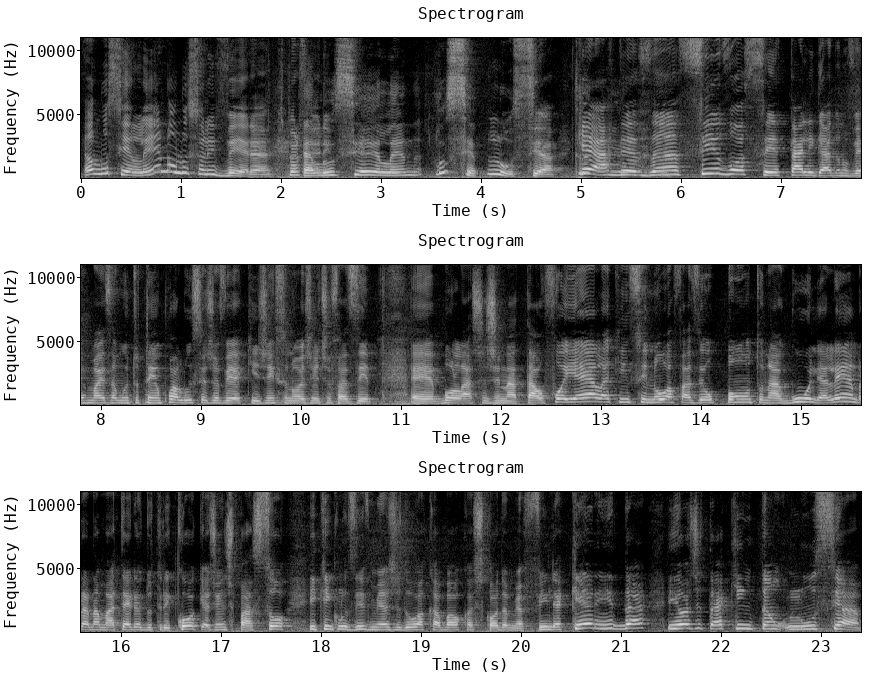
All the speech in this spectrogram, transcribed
É Lúcia Helena ou Lúcia Oliveira? É Lúcia Helena. Lúcia. Lúcia, que é artesã. Se você tá ligado no Ver Mais há muito tempo, a Lúcia já veio aqui já ensinou a gente a fazer é, bolachas de Natal. Foi ela que ensinou a fazer o ponto na agulha, lembra na matéria do tricô que a gente passou e que inclusive me ajudou a acabar o cascol da minha filha querida. E hoje está aqui então Lúcia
